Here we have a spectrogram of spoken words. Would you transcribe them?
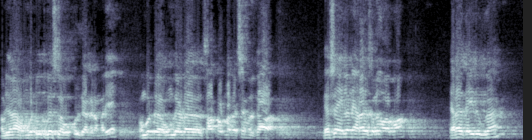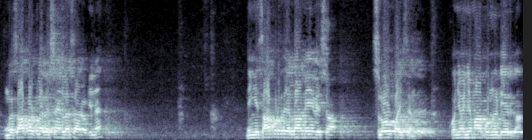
அப்படிதானே? உங்க டூத் பேஸ்ட்ல உப்பு இருக்காங்கிற மாதிரி. உங்கள்கிட்ட உங்களோட சாப்பாட்டுல விஷம் இருக்கா? விஷம் இல்லைன்னு யாராவது சொல்லுங்க பார்ப்போம் யாராவது கை தூக்குங்க. உங்க சாப்பாட்டுல விஷம் இல்லை சார் அப்படின்னு. நீங்க சாப்பிட்றது எல்லாமே விஷம். ஸ்லோ பாய்சன் கொஞ்சம் கொஞ்சமாக கொண்டுகிட்டே இருக்கான்.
